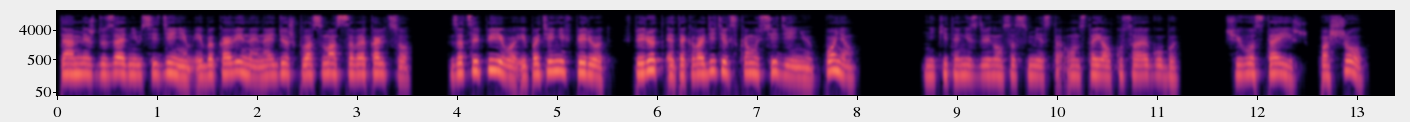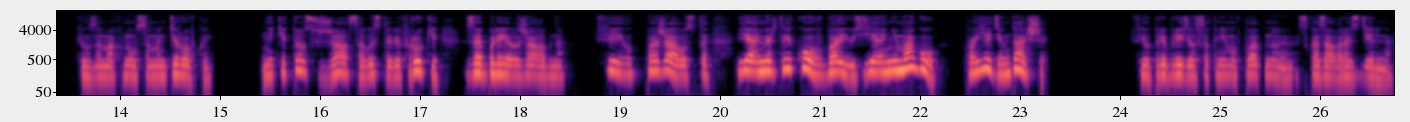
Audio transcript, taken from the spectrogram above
Там между задним сиденьем и боковиной найдешь пластмассовое кольцо. Зацепи его и потяни вперед. Вперед это к водительскому сиденью, понял? Никита не сдвинулся с места, он стоял, кусая губы. «Чего стоишь? Пошел!» Фил замахнулся монтировкой. Никитос сжался, выставив руки, заблеял жалобно. «Фил, пожалуйста, я мертвяков боюсь, я не могу. Поедем дальше». Фил приблизился к нему вплотную, сказал раздельно.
